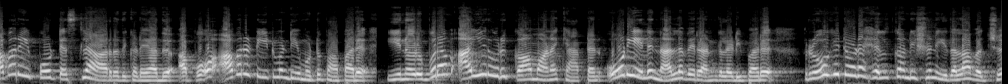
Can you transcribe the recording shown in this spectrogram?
அவர் இப்போ டெஸ்ட்ல ஆடுறது கிடையாது. அப்போ அவர் டி டுவெண்டியை மட்டும் பாப்பாரு இன்னொரு புறம் ஐயர் ஒரு காமான கேப்டன் ஓடிஐல நல்லவே ரன்கள் அடிப்பாரு. ரோஹிட்டோட ஹெல்த் கண்டிஷன் இதெல்லாம் வச்சு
